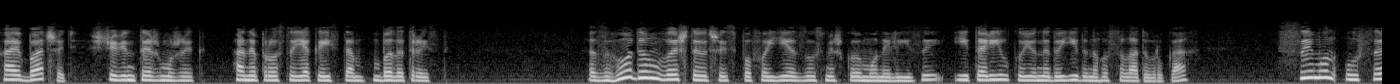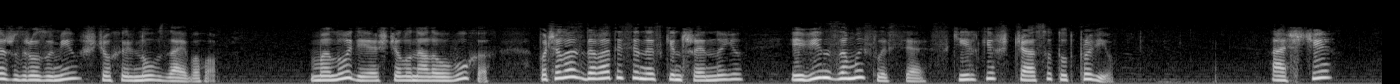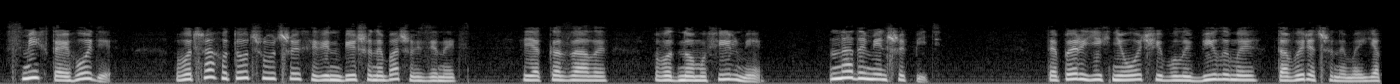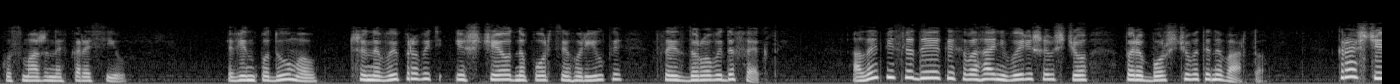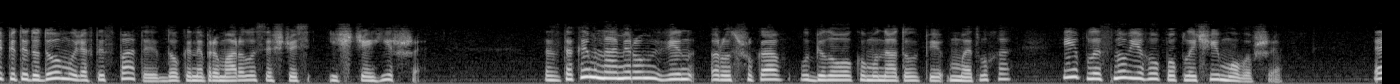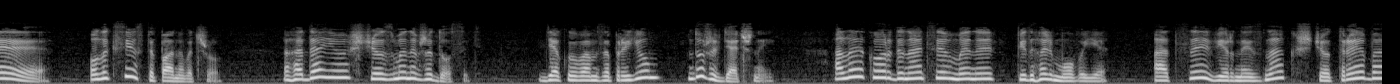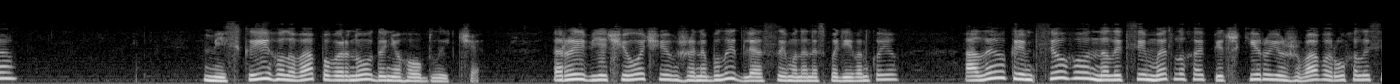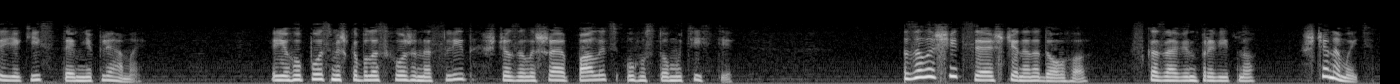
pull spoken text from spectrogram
Хай бачить, що він теж мужик, а не просто якийсь там белетрист. Згодом, вештаючись по фоє з усмішкою Монелізи і тарілкою недоїденого салату в руках, Симон усе ж зрозумів, що хильнув зайвого. Мелодія, що лунала у вухах, почала здаватися нескінченною, і він замислився, скільки ж часу тут провів. А ще сміх та й годі, в очах оточуючих він більше не бачив зіниць, як казали в одному фільмі надо менше піть. Тепер їхні очі були білими та виряченими, як у смажених карасів. Він подумав, чи не виправить іще одна порція горілки цей здоровий дефект, але після деяких вагань вирішив, що переборщувати не варто. Краще піти додому і лягти спати, доки не примарилося щось іще гірше. З таким наміром він розшукав у білоокому натовпі метлуха і плеснув його по плечі, мовивши Е, Олексію Степановичу, гадаю, що з мене вже досить. Дякую вам за прийом, дуже вдячний але координація в мене підгальмовує, а це вірний знак, що треба. Міський голова повернув до нього обличчя. Риб'ячі очі вже не були для Симона несподіванкою, але окрім цього, на лиці метлуха під шкірою жваво рухалися якісь темні плями. Його посмішка була схожа на слід, що залишає палець у густому тісті. Залишіться ще ненадовго, сказав він привітно, ще на мить.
